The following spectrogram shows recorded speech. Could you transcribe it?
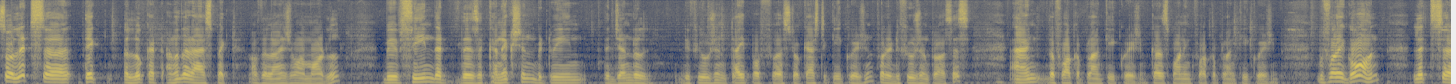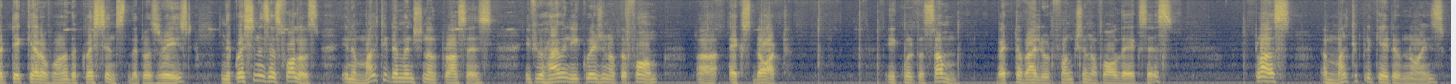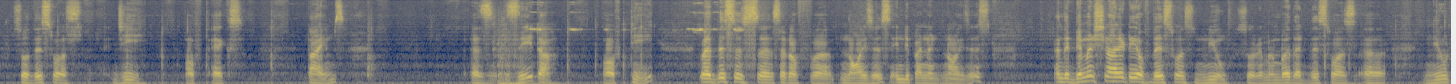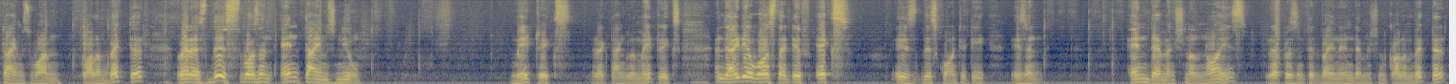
So let us uh, take a look at another aspect of the Langevin model. We have seen that there is a connection between the general diffusion type of uh, stochastic equation for a diffusion process and the Fokker-Planck equation corresponding Fokker-Planck equation. Before I go on let us uh, take care of one of the questions that was raised and the question is as follows in a multi-dimensional process if you have an equation of the form uh, x dot equal to some vector valued function of all the x's plus a multiplicative noise. So, this was g of x times as zeta of t where this is a set of uh, noises independent noises and the dimensionality of this was nu. So, remember that this was a nu times 1 column vector whereas this was an n times nu matrix rectangular matrix and the idea was that if x is this quantity is an n dimensional noise represented by an n dimensional column vector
